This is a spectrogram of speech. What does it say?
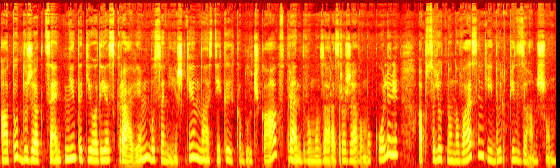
А тут дуже акцентні, такі от яскраві босоніжки на стійких каблучках в трендовому зараз рожевому кольорі. Абсолютно новесенькі, йдуть під замшу.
